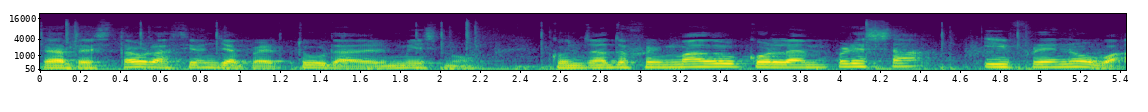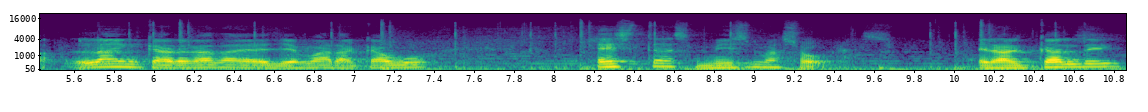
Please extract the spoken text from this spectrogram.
la restauración y apertura del mismo. Contrato firmado con la empresa Ifrenova, la encargada de llevar a cabo estas mismas obras. El alcalde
